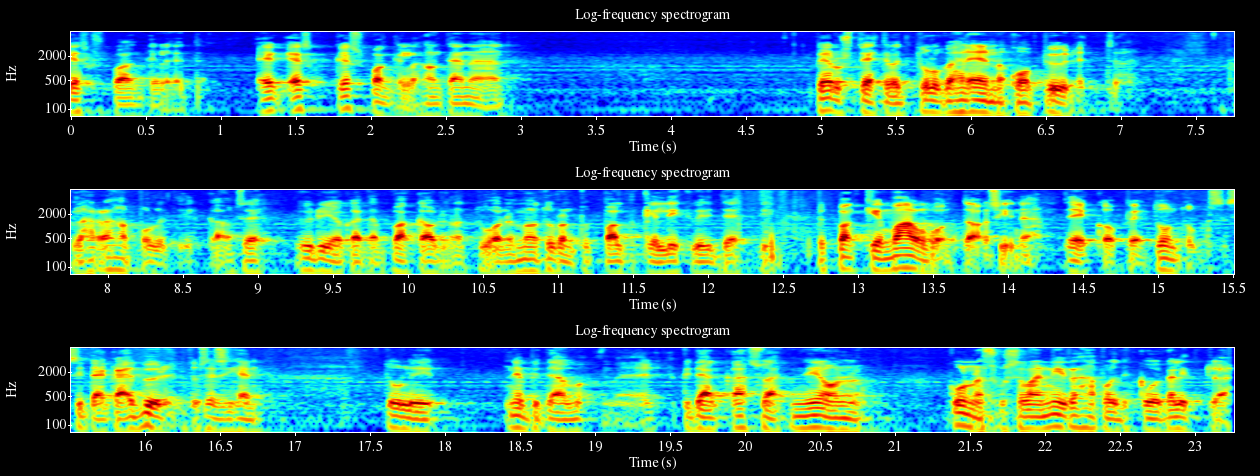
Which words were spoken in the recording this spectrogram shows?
keskuspankille. E- keskuspankilla on tänään perustehtävät tullut vähän enemmän kuin on pyydetty kyllähän rahapolitiikka on se ydin, joka tämän vakaudena tuo. Me on turvannut pankkien likviditeetti. Nyt pankkien valvonta on siinä EKP tuntumassa. Sitä ei pyydetty. Se siihen tuli. Ne pitää, pitää katsoa, että ne on kunnassa, kun se vain niin rahapolitiikka voi välittyä,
